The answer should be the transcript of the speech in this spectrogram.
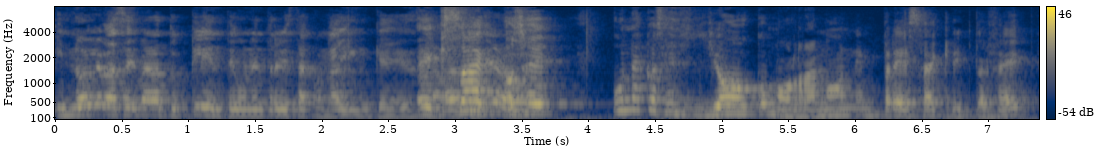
y no le vas a llevar a tu cliente una entrevista con alguien que es Exacto, o sea, una cosa es yo como Ramón empresa Crypto Effect,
